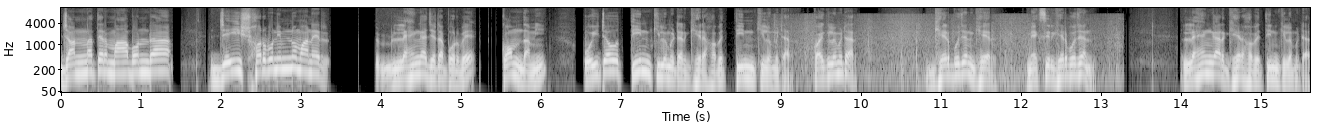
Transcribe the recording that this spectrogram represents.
জান্নাতের মা বোনরা যেই সর্বনিম্ন মানের লেহেঙ্গা যেটা পরবে, কম দামি ওইটাও তিন কিলোমিটার ঘের হবে, তিন কিলোমিটার। কয় কিলোমিটার? ঘের বোঝেন ঘের, মেক্সির ঘের বোঝেন? লেহেঙ্গার ঘের হবে তিন কিলোমিটার।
